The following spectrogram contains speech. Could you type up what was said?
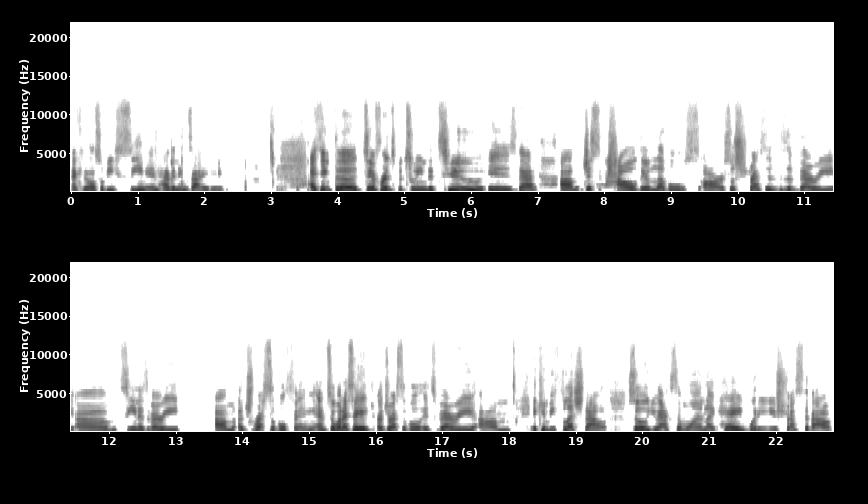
that could also be seen in having anxiety I think the difference between the two is that um, just how their levels are. So stress is a very um, seen as a very um, addressable thing. And so when I say addressable, it's very, um, it can be fleshed out. So you ask someone like, hey, what are you stressed about?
